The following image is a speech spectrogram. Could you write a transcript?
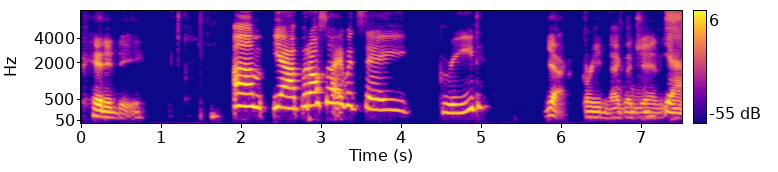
Stupidity. Um, yeah, but also I would say greed. Yeah, greed, negligence. Yeah.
